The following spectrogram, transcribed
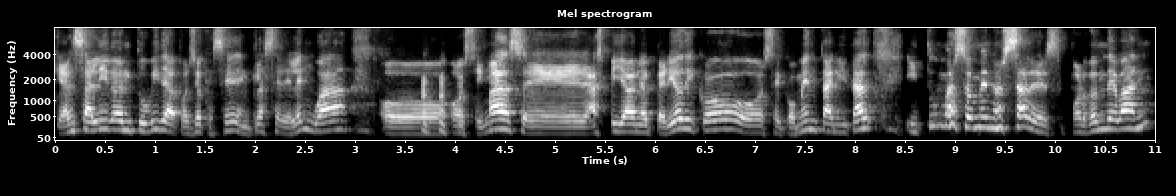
que han salido en tu vida, pues yo qué sé, en clase de lengua, o, o si más, eh, has pillado en el periódico, o se comentan y tal, y tú más o menos sabes por dónde van,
